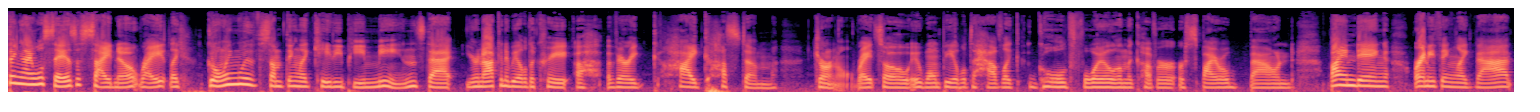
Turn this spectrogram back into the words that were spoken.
thing I will say as a side note, right? Like going with something like KDP means that you're not going to be able to create a, a, very high custom journal, right? So it won't be able to have like gold foil on the cover or spiral bound binding or anything like that,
